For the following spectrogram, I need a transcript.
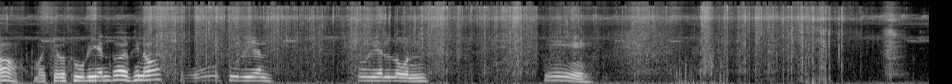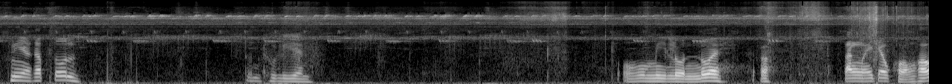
้าวมาเจอทุเรียนด้วยพี่น้องโอ้ทุเรียน ทุเรียนหล่น นี่ เนี่ยครับต้น ต้นทุเรียน โอ้ มีหล่นด้วย เอาตั้งไว้เจ้าของเขา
